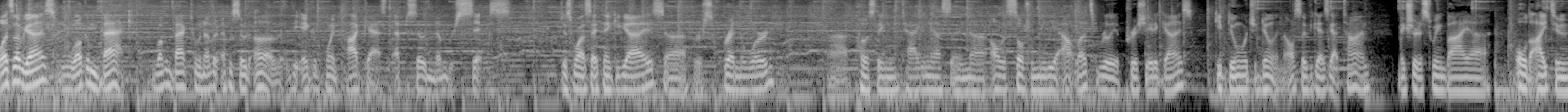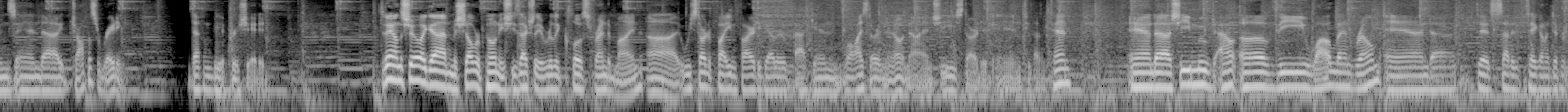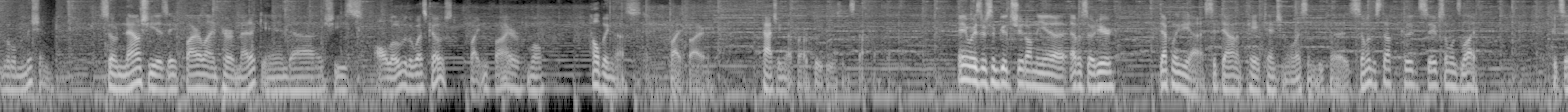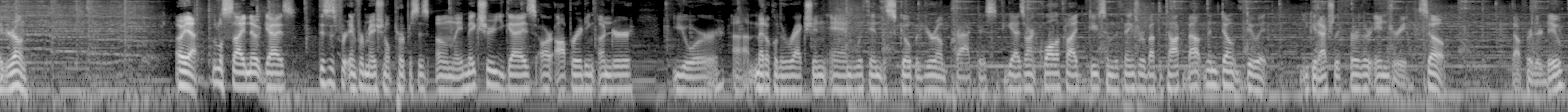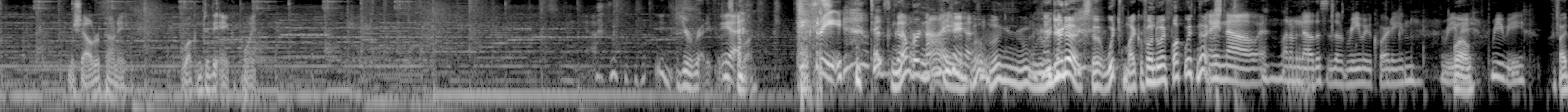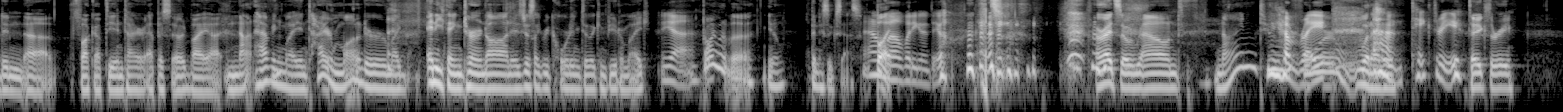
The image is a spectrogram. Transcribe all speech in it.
What's up, guys? Welcome back. Welcome back to another episode of the Anchor Point Podcast, episode number six. Just want to say thank you guys uh, for spreading the word, uh, posting, tagging us, and uh, all the social media outlets. Really appreciate it, guys. Keep doing what you're doing. Also, if you guys got time, make sure to swing by uh, old iTunes and uh, drop us a rating. Definitely be appreciated. Today on the show, I got Michelle Raponi. She's actually a really close friend of mine. Uh, we started fighting fire together back in, well, I started in 09. She started in 2010. And uh, she moved out of the wildland realm and uh, decided to take on a different little mission. So now she is a fireline paramedic and uh, she's all over the West Coast fighting fire. Well, helping us fight fire, patching up our boo boos and stuff like that. Anyways, there's some good shit on the uh, episode here definitely uh, sit down and pay attention and listen because some of the stuff could save someone's life. Could save your own. Oh, yeah. Little side note, guys. This is for informational purposes only. Make sure you guys are operating under your uh, medical direction and within the scope of your own practice. If you guys aren't qualified to do some of the things we're about to talk about, then don't do it. You could actually further injury. So, without further ado, Michelle Raponi. Welcome to the Anchor Point. You're ready for this. Yeah. Come on. Take three. Take Let's go. number nine. Yeah. What do we do next? Uh, which microphone do I fuck with next? I know. And let them know this is a re-recording. Re Well. re. If I didn't uh, fuck up the entire episode by uh, not having my entire monitor, my anything turned on, is just like recording to the computer mic, Yeah. probably would have, uh, you know, been a success. Oh but well, what are you gonna do? all right, so round nine, two, Yeah, right. four, whatever. Take three. Take three.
